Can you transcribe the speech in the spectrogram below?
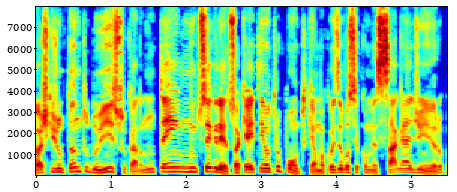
Eu acho que juntando tudo isso, cara, não tem muito segredo. Só que aí tem outro ponto, que é uma coisa é você começar a ganhar dinheiro,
